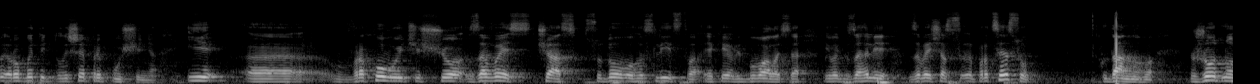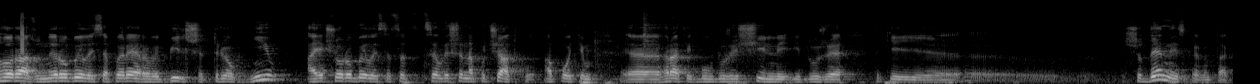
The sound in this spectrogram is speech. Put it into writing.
робити лише припущення. І е, враховуючи, що за весь час судового слідства, яке відбувалося, і взагалі за весь час процесу даного, жодного разу не робилися перерви більше трьох днів. А якщо робилися, це, це лише на початку, а потім е, графік був дуже щільний і дуже такий е, щоденний, скажімо так,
